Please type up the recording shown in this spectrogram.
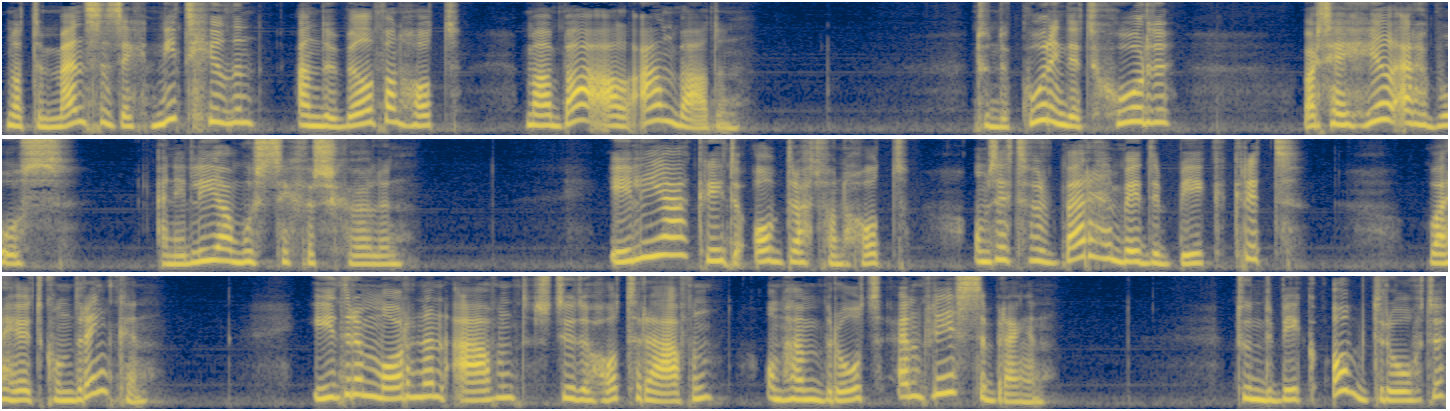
omdat de mensen zich niet hielden aan de wil van God, maar Baal aanbaden. Toen de koning dit hoorde, werd hij heel erg boos en Elia moest zich verschuilen. Elia kreeg de opdracht van God om zich te verbergen bij de beek Krit, waar hij uit kon drinken. Iedere morgen en avond stuurde God raven om hem brood en vlees te brengen. Toen de beek opdroogde,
